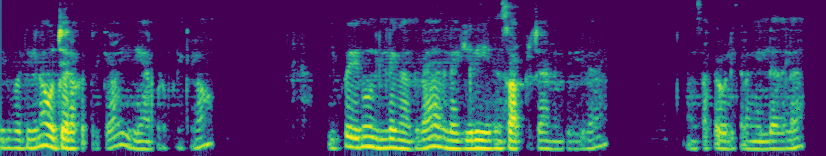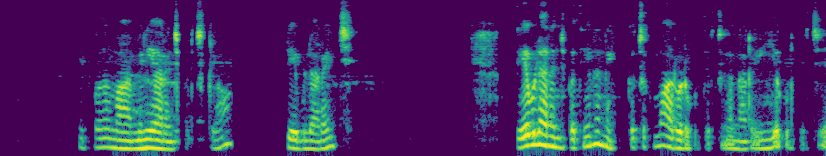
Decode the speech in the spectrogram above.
இது பார்த்திங்கன்னா உஜால கத்திரிக்காய். இதையும் அறுவடை பண்ணிக்கலாம். இப்போ எதுவும் இல்லைங்க அதில். அதில் எலி எதுவும் சாப்பிட்டுச்சா எனக்கு தெரியல. சக்கரவள்ளி கிழங்கு இல்லை அதில். இப்போ வந்து நம்ம மினி ஆரஞ்சு பிடிச்சிக்கலாம் டேபிள் ஆரஞ்சு. டேபிள் ஆரஞ்சு பார்த்திங்கன்னா எக்கச்சக்கமாக அறுவடை கொடுத்துருச்சுங்க. நிறைய கொடுத்துருச்சு.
